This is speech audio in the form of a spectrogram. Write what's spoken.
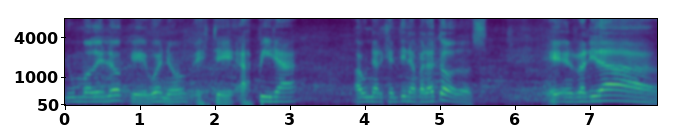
un modelo que, bueno, este, aspira a una Argentina para todos. Eh, en realidad,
